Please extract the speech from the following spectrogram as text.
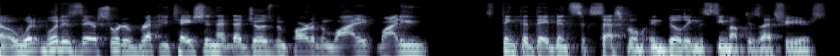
Uh, what what is their sort of reputation that that Joe's been part of, and why why do you think that they've been successful in building this team up these last few years?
